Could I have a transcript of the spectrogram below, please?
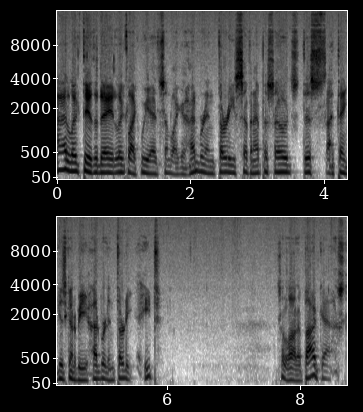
I looked the other day. It looked like we had something like 137 episodes. This, I think, is going to be 138. That's a lot of podcasts.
